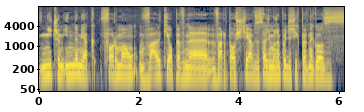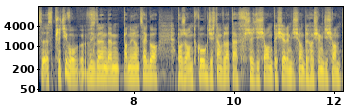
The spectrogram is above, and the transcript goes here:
niczym innym jak formą walki o pewne wartości, a w zasadzie można powiedzieć ich pewnego z, sprzeciwu względem panującego porządku. Gdzieś tam w latach 60., 70., 80.,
